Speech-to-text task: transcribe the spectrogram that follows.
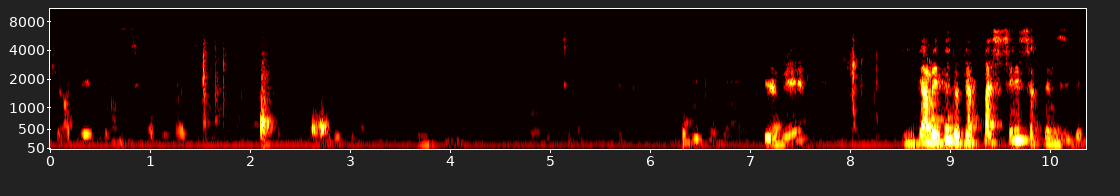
pirater, il, avait, il permettait de faire passer certaines idées.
